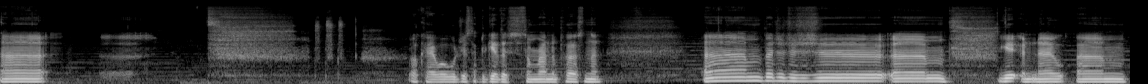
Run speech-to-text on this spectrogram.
Uh, Okay, well, we'll just have to give this to some random person then. Um, um, yeah, no, um,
